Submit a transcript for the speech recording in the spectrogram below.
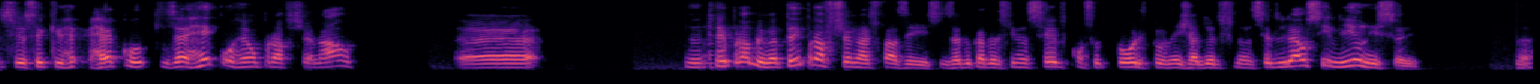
se você quiser recorrer a um profissional, é, não tem problema. Tem profissionais que fazem isso. Os educadores financeiros, consultores, planejadores financeiros, eles auxiliam nisso aí. Né?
